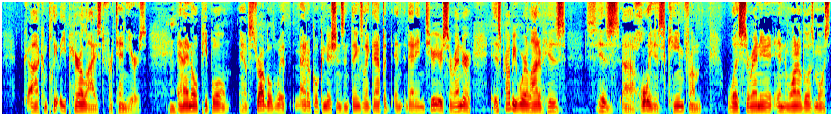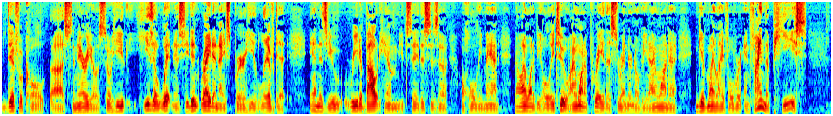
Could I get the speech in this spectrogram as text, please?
uh, completely paralyzed for 10 years. Hmm. And I know people have struggled with medical conditions and things like that, but and that interior surrender is probably where a lot of his his uh, holiness came from was surrendering in one of those most difficult uh, scenarios. So he he's a witness. He didn't write a nice prayer; he lived it. And as you read about him, you'd say, "This is a, a holy man." Now I want to be holy too. I want to pray the surrender novena. I want to give my life over and find the peace.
